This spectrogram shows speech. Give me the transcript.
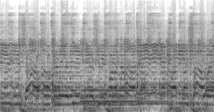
મની ઉષા પોટલેથી દેશી વળનારી મની સાવળી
